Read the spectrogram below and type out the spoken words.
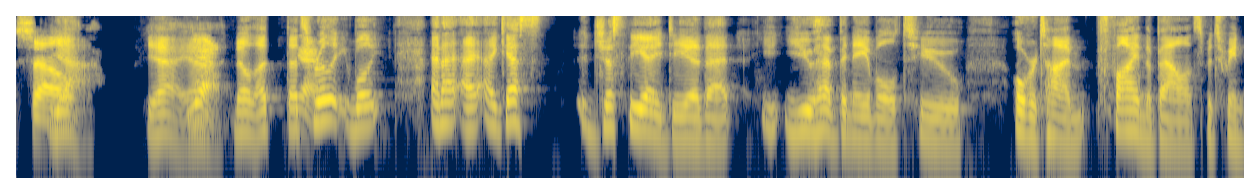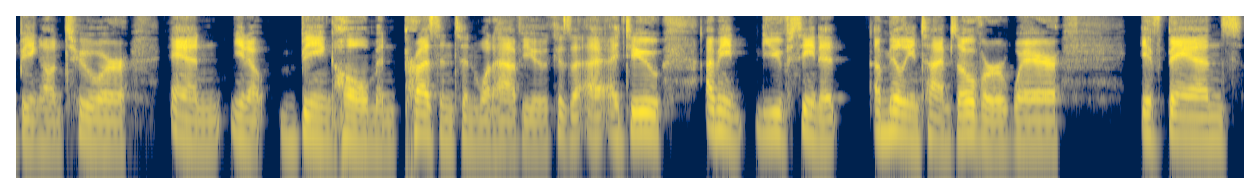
so yeah. Yeah, yeah. Yeah. No, that that's Yeah. really well and I, I- I guess just the idea that you have been able to over time find the balance between being on tour and you know being home and present and what have you. Because I, I do i mean you've seen it a million times over where if bands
